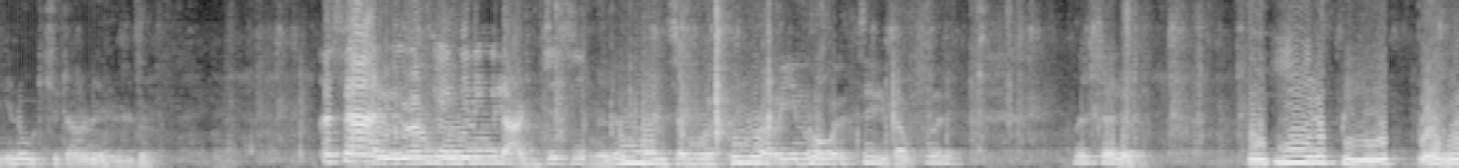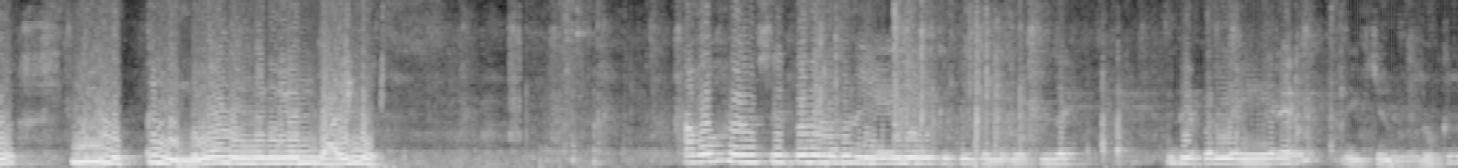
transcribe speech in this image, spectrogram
ഇങ്ങനെ പിടിച്ചിട്ടാണ് എഴുതുന്നത്. ആ സാരമില്ല നമുക്ക് എങ്ങനെയെങ്കിലും അഡ്ജസ്റ്റ് ചെയ്യാനും മനുഷ്യന്മാർക്കൊന്നും അറിയുന്ന പോലെ ചെയ്താൽ പോരെ. എന്നുവെച്ചാൽ ഈ ഒരു പേപ്പർ ഇനി നിൽക്കുന്നില്ല ഞാൻ എന്തെങ്കിലും ഒന്ന് വായി അപ്പൊ ഫ്രണ്ട്സ് ഇപ്പൊ നമുക്ക് നേരെ കിട്ടിയിട്ടുണ്ട് നോക്കിയതേ പേപ്പർ നേരെ ഇരിക്കുന്നില്ല നമുക്ക്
